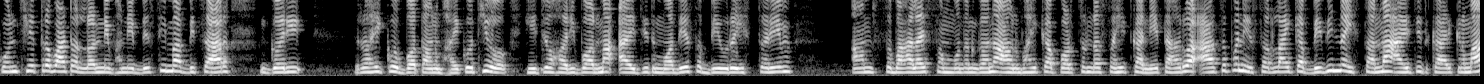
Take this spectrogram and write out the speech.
कुन क्षेत्रबाट लड्ने भन्ने विषयमा विचार गरी रहेको बताउनु भएको थियो। हिजो हरिवनमा आयोजित मधेस ब्युरो स्तरीय आमसभालाई सम्बोधन गर्न आउनुभएका प्रचण्ड सहितका नेताहरू आज पनि सर्लाहीका विभिन्न स्थानमा आयोजित कार्यक्रममा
